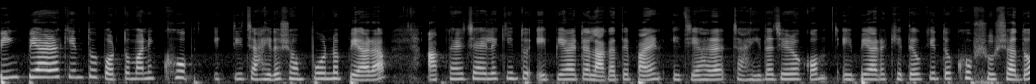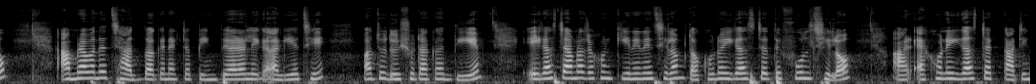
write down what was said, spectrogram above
পিঙ্ক পেয়ারা কিন্তু বর্তমানে খুব একটি চাহিদা সম্পূর্ণ পেয়ারা। আপনারা চাইলে কিন্তু এই পেয়ারাটা লাগাতে পারেন। এই চেহারার চাহিদা যেরকম, এই পেয়ারা খেতেও কিন্তু খুব সুস্বাদু। আমরা আমাদের ছাদ বাগানে একটা পিঙ্ক পেয়ারা লাগিয়েছি। মাত্র দুইশো টাকা দিয়ে। এই গাছটা আমরা যখন কিনে এনেছিলাম, তখনও এই গাছটাতে ফুল ছিল। আর এখন এই গাছটা কাটিং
